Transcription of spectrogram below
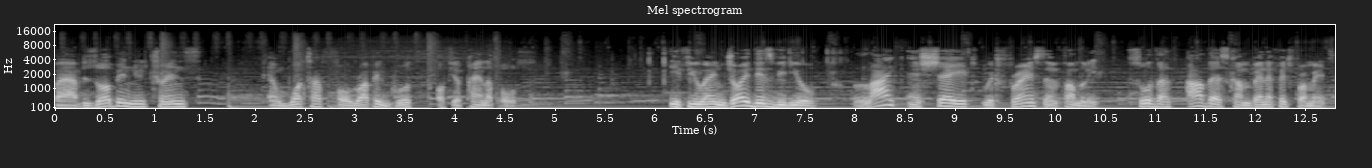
by absorbing nutrients and water for rapid growth of your pineapples. If you enjoyed this video, like and share it with friends and family so that others can benefit from it.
